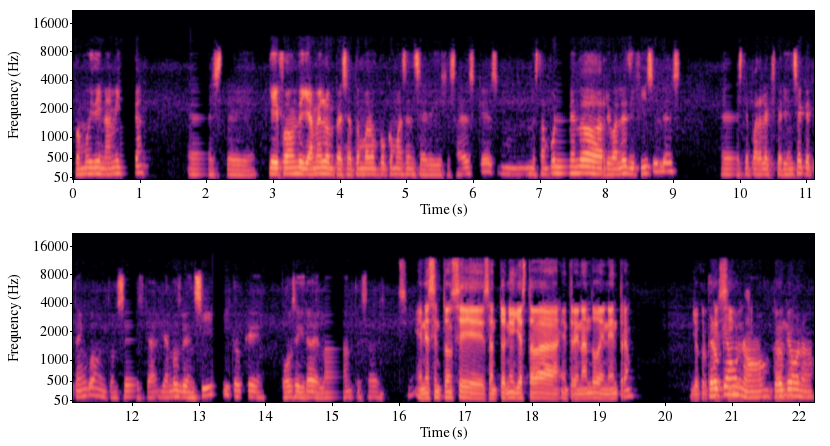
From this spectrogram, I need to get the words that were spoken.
fue muy dinámica este, y ahí fue donde ya me lo empecé a tomar un poco más en serio. Y dije, ¿sabes qué? Me están poniendo a rivales difíciles este, para la experiencia que tengo. Entonces ya, ya los vencí y creo que puedo seguir adelante, ¿sabes? En ese entonces, Antonio ya estaba entrenando en Entram. Yo creo, creo que, aún no, creo que aún no.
